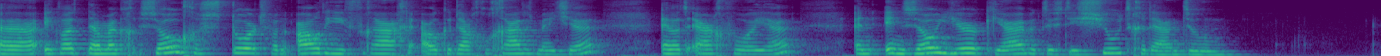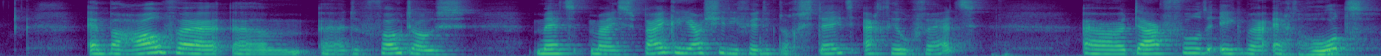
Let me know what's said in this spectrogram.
Uh, ik was namelijk zo gestoord van al die vragen elke dag. Hoe gaat het met je? En wat erg voor je. En in zo'n jurkje heb ik dus die shoot gedaan toen. En behalve um, uh, de foto's met mijn spijkerjasje, die vind ik nog steeds echt heel vet. Daar voelde ik me echt hot.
